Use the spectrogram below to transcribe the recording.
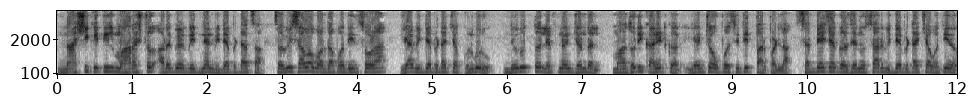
नाशिक येथील महाराष्ट्र आरोग्य विज्ञान विद्यापीठाचा चव्वीसावा वर्धापन दिन सोहळा या विद्यापीठाच्या कुलगुरू निवृत्त लेफ्टनंट जनरल माधुरी कानिटकर यांच्या उपस्थितीत पार पडला. सध्याच्या गरजेनुसार विद्यापीठाच्या वतीनं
